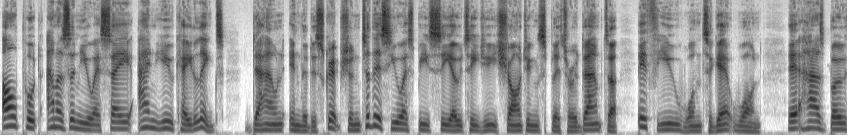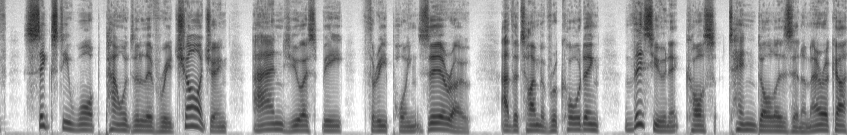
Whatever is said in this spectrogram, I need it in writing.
I'll put Amazon USA and UK links down in the description to this USB C OTG charging splitter adapter if you want to get one. It has both 60 watt power delivery charging and USB 3.0. At the time of recording, this unit costs $10 in America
